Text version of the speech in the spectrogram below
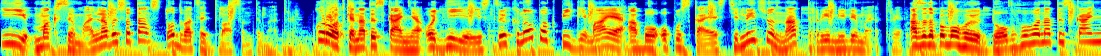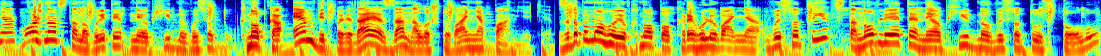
і максимальна висота 122 см. Коротке натискання однієї з цих кнопок піднімає або опускає стільницю на 3 мм. А за допомогою довгого натискання можна встановити необхідну висоту. Кнопка М відповідає за налаштування пам'яті. За допомогою кнопок регулювання висоти встановлюєте необхідну висоту столу,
